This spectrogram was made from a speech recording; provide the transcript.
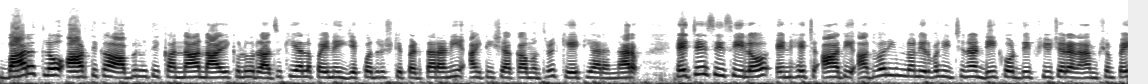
భారత్లో ఆర్థిక అభివృద్ధి కన్నా నాయకులు రాజకీయాలపైనే ఎక్కువ దృష్టి పెడతారని ఐటీ శాఖ మంత్రి కేటీఆర్ అన్నారు. హెచ్ఏసీసీలో ఎన్హెచ్ఆర్డి ఆధ్వర్యంలో నిర్వహించిన డీకోడ్ ది ఫ్యూచర్ అనే అంశంపై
